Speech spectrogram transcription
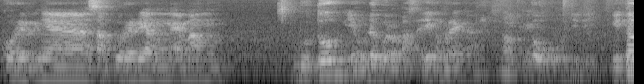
kurirnya sub kurir yang emang butuh ya udah gue lepas aja ke mereka Oke. tuh jadi itu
